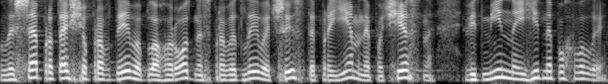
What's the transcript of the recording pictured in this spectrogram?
лише про те, що правдиве, благородне, справедливе, чисте, приємне, почесне, відмінне і гідне похвали.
